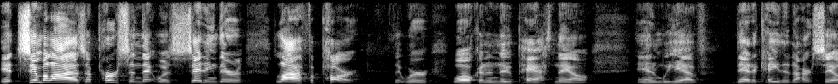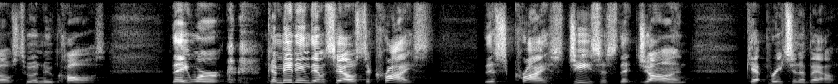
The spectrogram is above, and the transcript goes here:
It symbolized a person that was setting their life apart, that we're walking a new path now, and we have dedicated ourselves to a new cause. They were committing themselves to Christ this Christ, Jesus, that John kept preaching about.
